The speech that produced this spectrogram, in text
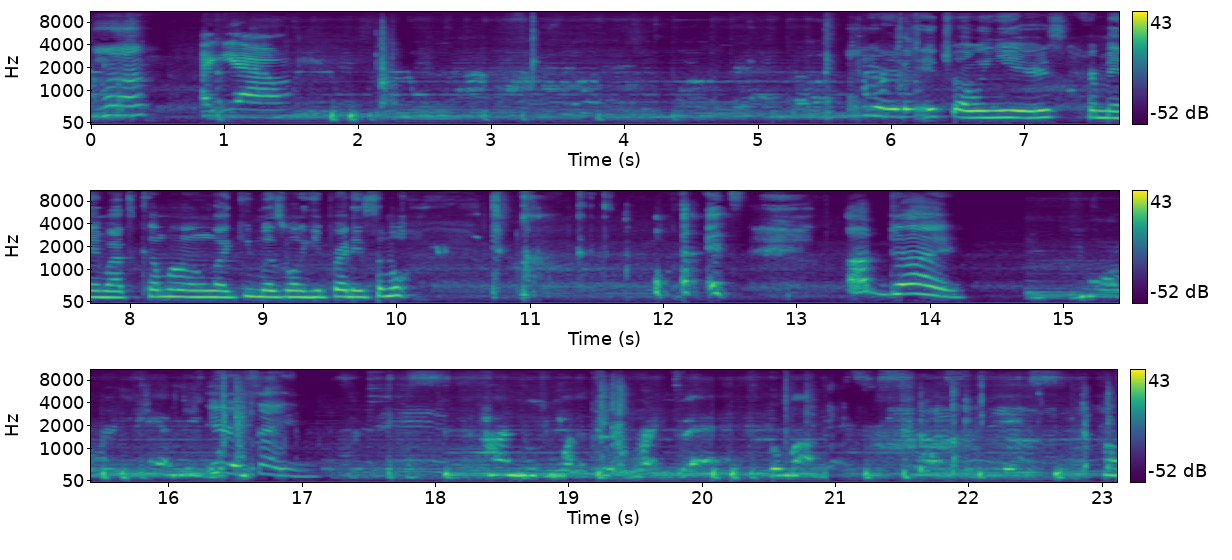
Huh? Like, yeah. I heard the intro in years. Her man about to come home. Like you must want to get pregnant some more. what? I'm done. Irritating. I knew you wanna put it right back, but my All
